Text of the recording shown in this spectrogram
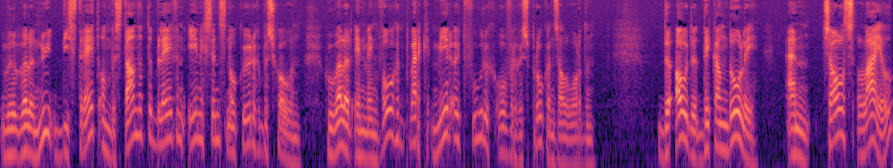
We willen nu die strijd om bestaande te blijven enigszins nauwkeurig beschouwen, hoewel er in mijn volgend werk meer uitvoerig over gesproken zal worden. De oude De Candolle en Charles Lyell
